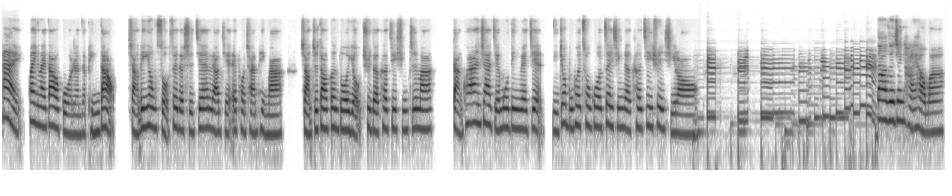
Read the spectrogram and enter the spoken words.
嗨，欢迎来到果仁的频道。想利用琐碎的时间了解 Apple 产品吗？想知道更多有趣的科技新知吗？赶快按下节目订阅键，你就不会错过最新的科技讯息喽！大家最近还好吗？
